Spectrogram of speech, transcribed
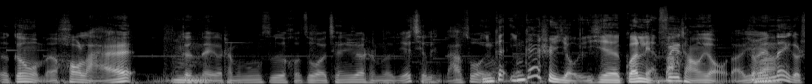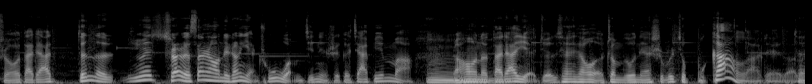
呃，跟我们后来。跟那个唱片公司合作签约什么的也起了挺大作用，应该应该是有一些关联吧，非常有的，因为那个时候大家真的，因为十二月三十号那场演出，我们仅仅是个嘉宾嘛，嗯，然后呢，大家也觉得青年小伙子这么多年是不是就不干了这个？对，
